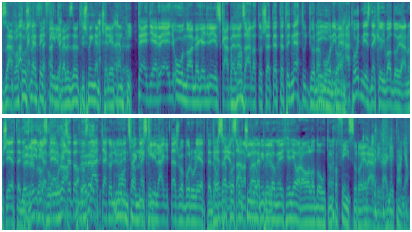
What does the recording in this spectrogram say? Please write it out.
az zárlatos lett egy fél évvel ezelőtt, és még nem cseréltem ki. Te egy, egy ónnal meg egy részkábellel Aha. zárlatosra tetted, hogy ne tudjon a Móni, mert hát hogy néz neki, hogy Vadó János érted? Itt Öreg védi a természetet, azt látják, hogy Lőrinc Mondtam meg neki. díszkivilágításba borul, érted? Ez akkor fog szállnak le a csillogni, villogni, hogy egy arra haladó útnak a fényszórója rávilágít, anya.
